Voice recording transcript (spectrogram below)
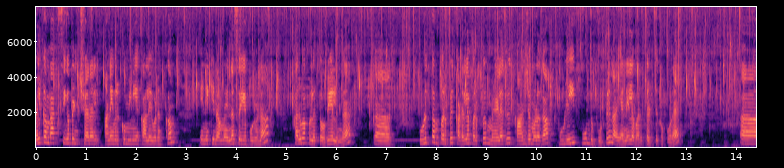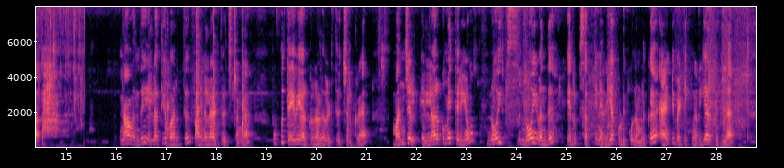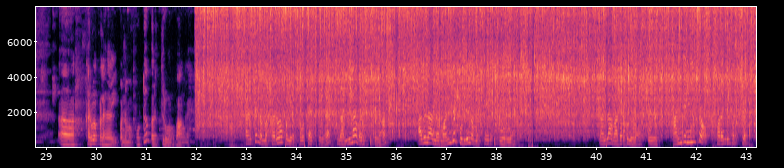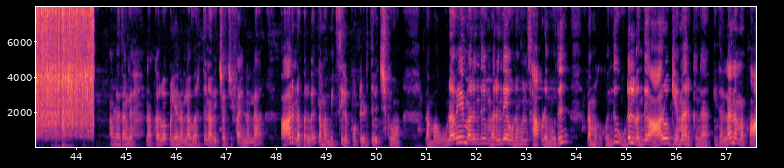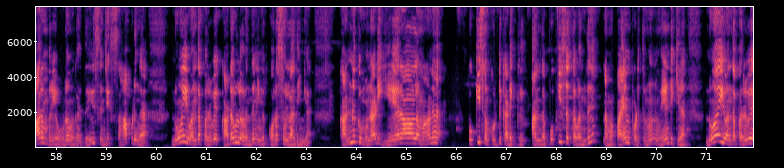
Welcome back சிங்கப்பெண் channel அனைவருக்கும் இனிய காலை வணக்கம். இன்றைக்கி நம்ம என்ன செய்ய போகிறோன்னா கருவேப்பிலை துவையலுங்க உளுத்தம் பருப்பு கடலைப்பருப்பு மிளகு காஞ்ச மிளகா புளி பூண்டு போட்டு நான் எண்ணெயில் வறுத்து எடுத்துக்க போகிறேன் நான் வந்து எல்லாத்தையும் வறுத்து ஃபைனலாக எடுத்து வச்சிட்டேங்க. உப்பு தேவையாக இருக்கிற அளவு எடுத்து வச்சுருக்கிறேன். மஞ்சள் எல்லாருக்குமே தெரியும். நோய் நோய் வந்து எதிர்ப்பு சக்தி நிறைய கொடுக்கும் நம்மளுக்கு. ஆன்டிபயோட்டிக் நிறைய இருக்குது இதில். கருவேப்பிலை இப்போ நம்ம போட்டு வறுத்துருவோம். வாங்க. அடுத்து நம்ம கருவேப்பிலையை போட்டாச்சுங்க. நல்லா வறுத்துக்கலாம். அதில் அந்த மஞ்சள் பொடியும் நம்ம சேர்த்துக்குவோங்க. நல்லா வதக்கணுங்க. ஒரு அஞ்சு நிமிஷம் குறைஞ்சபட்சம் அவ்வளோதாங்க நான் கருவேப்பிலையை நல்லா வறுத்து நான் வச்சாச்சு ஃபைனலாக ஆறுன பிறகு நம்ம மிக்சியில் போட்டு எடுத்து வச்சுக்குவோம். நம்ம உணவே மருந்து மருந்தே உணவுன்னு சாப்பிடும் போது நமக்கு வந்து உடல் வந்து ஆரோக்கியமாக இருக்குங்க. இதெல்லாம் நம்ம பாரம்பரிய உணவுங்க. தயவு செஞ்சு சாப்பிடுங்க. நோய் வந்த பிறகு கடவுளை வந்து நீங்கள் குறை சொல்லாதீங்க. கண்ணுக்கு முன்னாடி ஏராளமான பொக்கிஷம் கொட்டு கிடைக்கு. அந்த பொக்கிஷத்தை வந்து நம்ம பயன்படுத்தணும்னு வேண்டிக்கிறேன். நோய் வந்த பிறகு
